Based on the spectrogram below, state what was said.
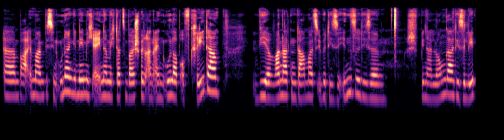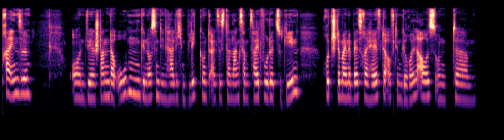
äh, war immer ein bisschen unangenehm. Ich erinnere mich da zum Beispiel an einen Urlaub auf Kreta. Wir wanderten damals über diese Insel, diese Spinalonga, diese Lepra-Insel. Und wir standen da oben, genossen den herrlichen Blick und als es dann langsam Zeit wurde zu gehen, rutschte meine bessere Hälfte auf dem Geröll aus und äh,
